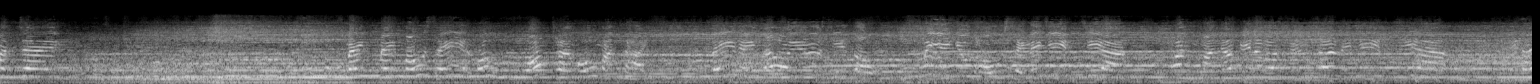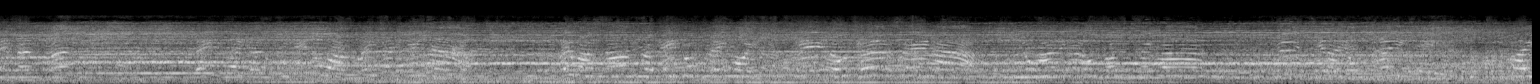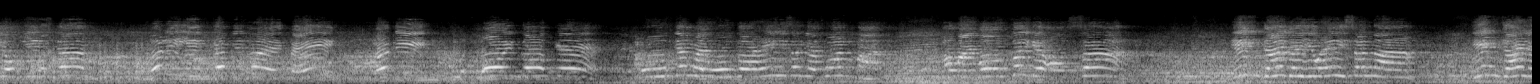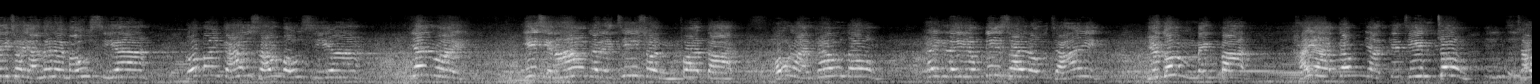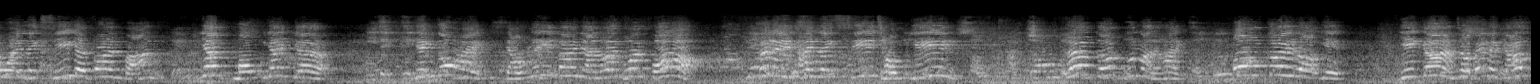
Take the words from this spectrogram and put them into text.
Mama Day. 解理財人佢哋冇事啊？嗰班搞手冇事啊？因為以前嚇佢哋資訊唔發達，好難溝通，係利用啲細路仔。如果唔明白，睇下今日嘅佔中就係、历、歷史嘅翻版，一模一樣，亦都係由呢班人去判火。佢哋係歷史重演，香港本來係安居樂業。依家就俾你搞。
